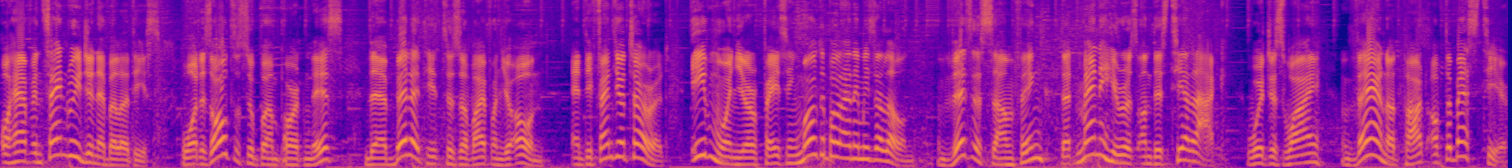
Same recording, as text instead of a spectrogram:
or have insane regen abilities. What is also super important is the ability to survive on your own and defend your turret, even when you're facing multiple enemies alone. This is something that many heroes on this tier lack, which is why they're not part of the best tier.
